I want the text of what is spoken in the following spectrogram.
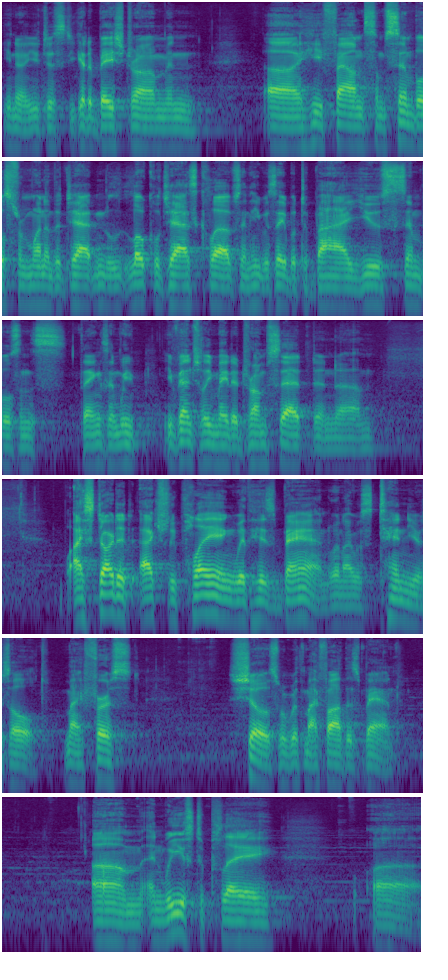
you know, you just you get a bass drum, and uh, he found some cymbals from one of the jazz, local jazz clubs, and he was able to buy used cymbals and things, and we eventually made a drum set. And um, I started actually playing with his band when I was 10 years old. My first shows were with my father's band. Um, and we used to play uh,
